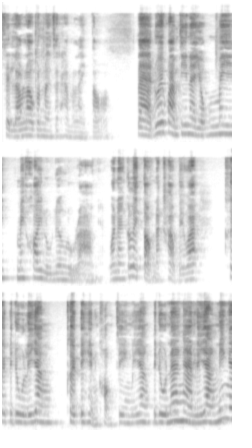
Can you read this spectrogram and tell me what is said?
เสร็จแล้วเรากำลังจะทำอะไรต่อ แต่ด้วยความที่นายกไม่ไม่ค่อยรู้เรื่องรู้ราวเนี่ยวันนั้นก็เลยตอบนักข่าวไปว่า เคยไปดูหรือยัง เคยไปเห็นของจริงหรือยัง ไปดูหน้างานหรือยัง นี่ไง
